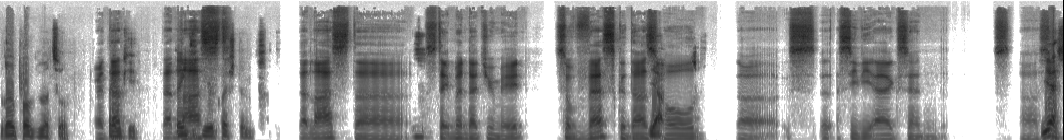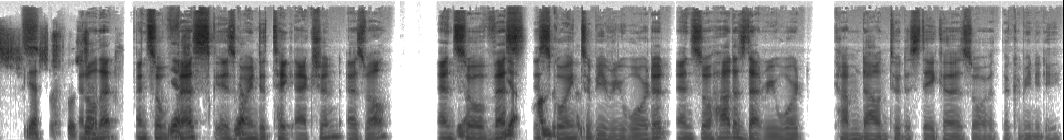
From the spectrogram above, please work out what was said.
No problem at all. Right, Thank that, you. That Thank last, you question. That last uh, statement that you made. So Vesq does yeah. hold uh, CVX uh, and uh, yes, yes, of course, and all that. And so yes. Vesq is yeah. going to take action as well. And yeah. so Vesq is going to be rewarded. And so how does that reward come down to the stakers or the community?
